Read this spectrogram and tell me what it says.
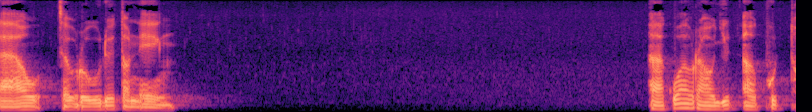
แล้วจะรู้ด้วยตนเอง หากว่าเรายึดเอาพุทโธ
